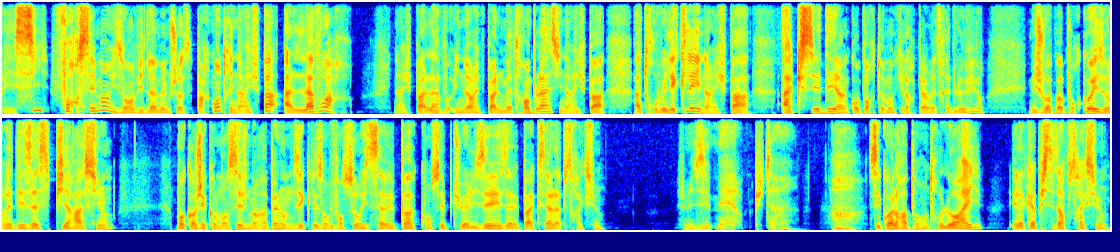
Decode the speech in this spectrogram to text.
Mais si, forcément, ils ont envie de la même chose. Par contre, ils n'arrivent pas à l'avoir. Ils n'arrivent pas, à pas à le mettre en place, ils n'arrivent pas à trouver les clés, ils n'arrivent pas à accéder à un comportement qui leur permettrait de le vivre. Mais je vois pas pourquoi ils auraient des aspirations. Moi, quand j'ai commencé, je me rappelle, on me disait que les enfants sourds, ils ne savaient pas conceptualiser, ils n'avaient pas accès à l'abstraction. Je me disais, merde, putain, oh, c'est quoi le rapport entre l'oreille et la capacité d'abstraction?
